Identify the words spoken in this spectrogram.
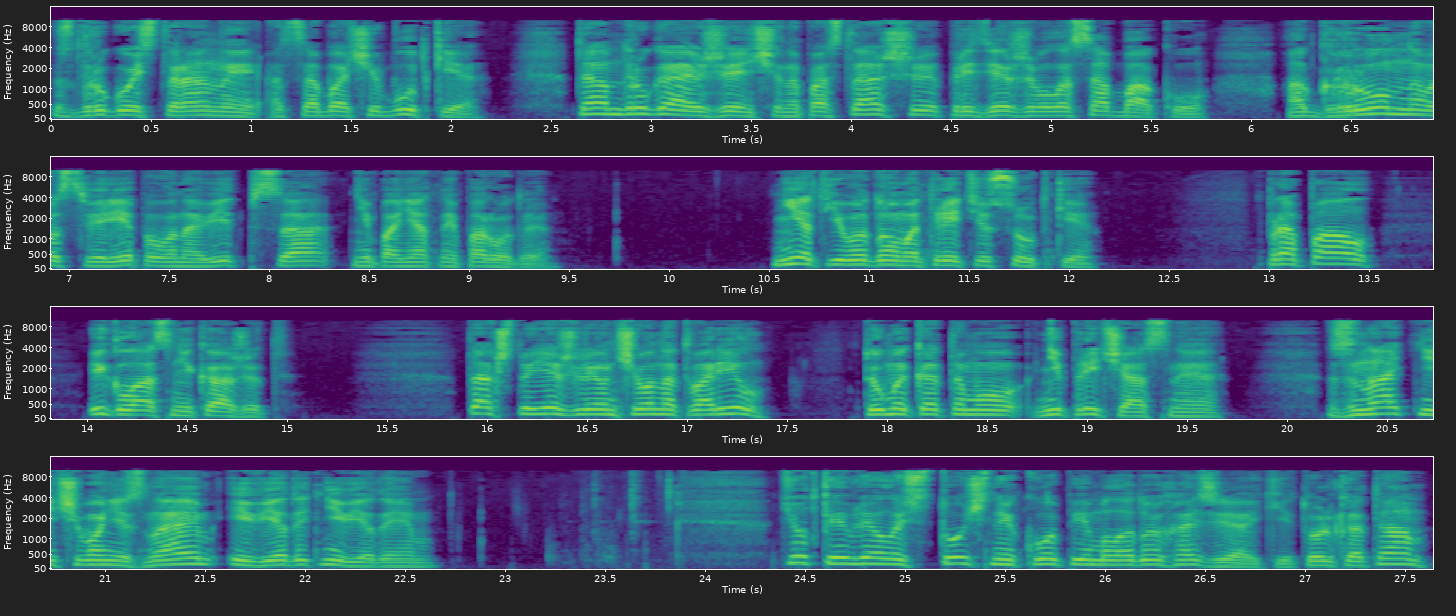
с другой стороны от собачьей будки. Там другая женщина постарше придерживала собаку, огромного свирепого на вид пса непонятной породы. «Нет его дома третьи сутки. Пропал и глаз не кажет. Так что, ежели он чего натворил, то мы к этому не причастные. Знать ничего не знаем и ведать не ведаем». Тетка являлась точной копией молодой хозяйки, только там,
